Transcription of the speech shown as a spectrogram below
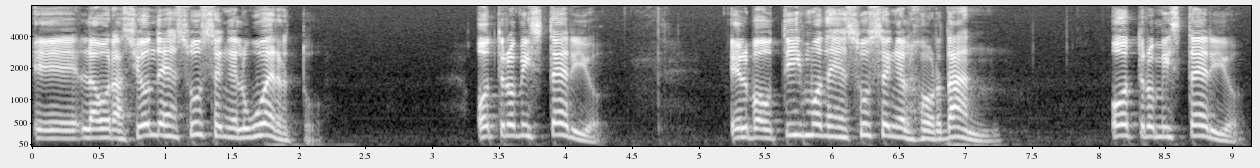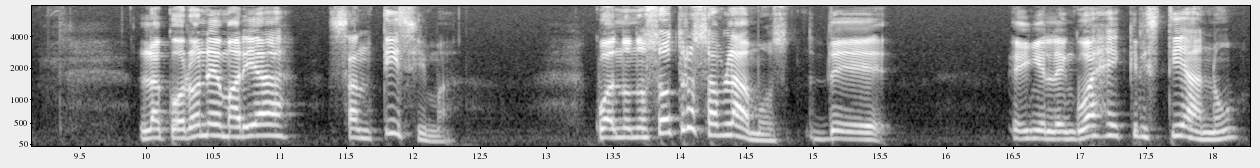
eh, la oración de Jesús en el huerto. Otro misterio, el bautismo de Jesús en el Jordán. Otro misterio, la corona de María Santísima. Cuando nosotros hablamos de, en el lenguaje cristiano,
